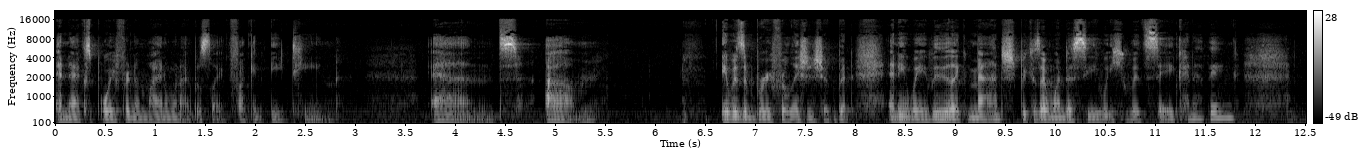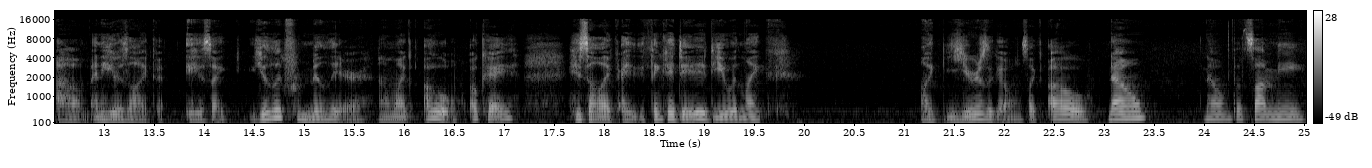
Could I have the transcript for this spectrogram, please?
an ex boyfriend of mine when I was like fucking 18. And um, it was a brief relationship. But anyway, we like matched because I wanted to see what he would say, kind of thing. Um, and he was like, he was like, you look familiar. And I'm like, oh, okay. He's all like, I think I dated you in like, like years ago. I was like, oh, no, no, that's not me.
